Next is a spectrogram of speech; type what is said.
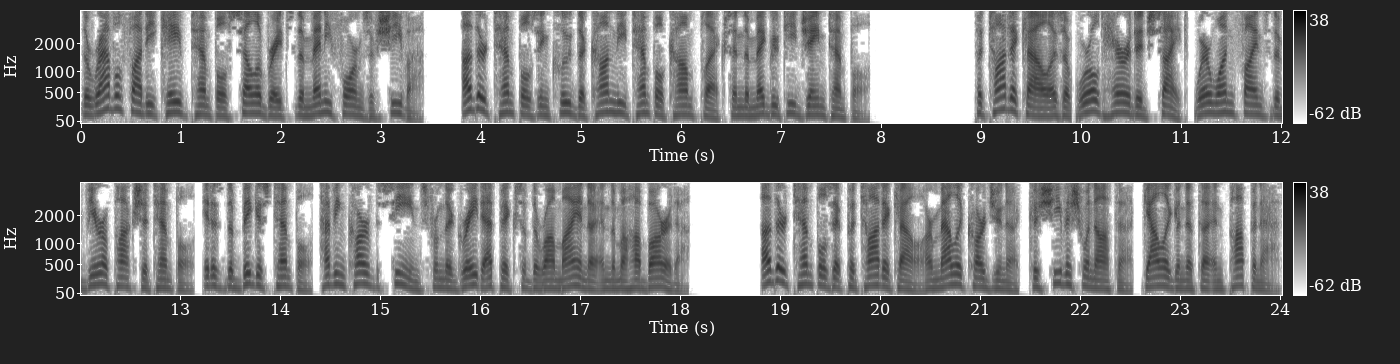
The Ravanaphadi cave temple celebrates the many forms of Shiva. Other temples include the Kanthi temple complex and the Meguti Jain temple. Pattadakal is a World Heritage Site, where one finds the Virupaksha temple. It is the biggest temple, having carved scenes from the great epics of the Ramayana and the Mahabharata. Other temples at Pattadakal are Mallikarjuna, Kashivishwanatha, Galaganatha and Papanath.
